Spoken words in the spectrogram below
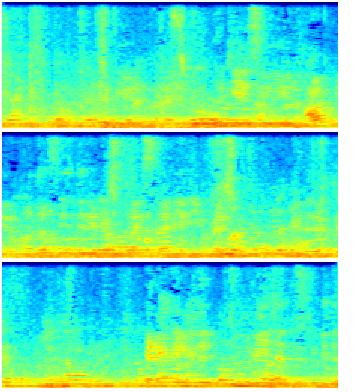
to be your is heart, your mother's, is there any stress and any pressure with the doctor? Can I tell you the two reasons to be the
